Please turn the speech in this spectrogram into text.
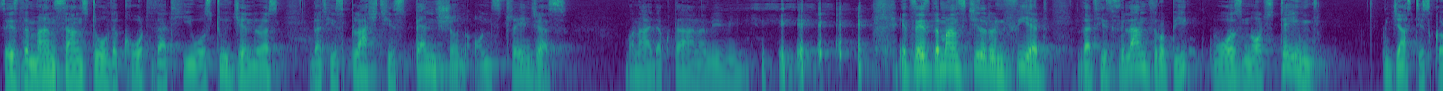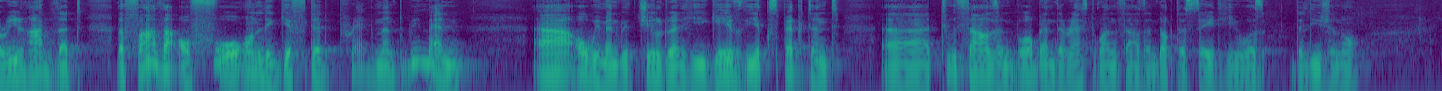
Says the man's sons told the court that he was too generous, that he splashed his pension on strangers. it says the man's children feared that his philanthropy was not tamed. Justice Korir had that the father of four only gifted pregnant women uh, or women with children. He gave the expectant uh, 2,000 bob and the rest 1,000. Doctors said he was delusional.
